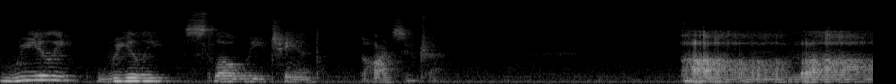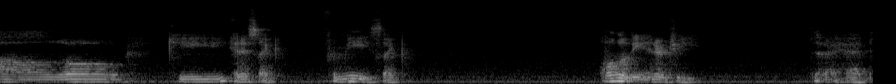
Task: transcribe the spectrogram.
really, really slowly chant the Heart Sutra. Avaloki. And it's like, for me, it's like all of the energy that I had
